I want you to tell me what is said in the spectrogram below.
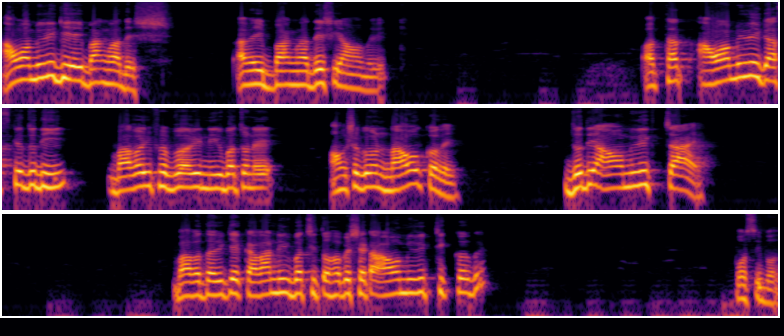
আওয়ামী লীগই এই বাংলাদেশ আর এই বাংলাদেশই আওয়ামী লীগ। অর্থাৎ আওয়ামী লীগ আজকে যদি বারোই ফেব্রুয়ারি নির্বাচনে অংশগ্রহণ নাও করে, যদি আওয়ামী লীগ চায় বারো তারিখে কারা নির্বাচিত হবে সেটা আওয়ামী লীগ ঠিক করবে? পসিবল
